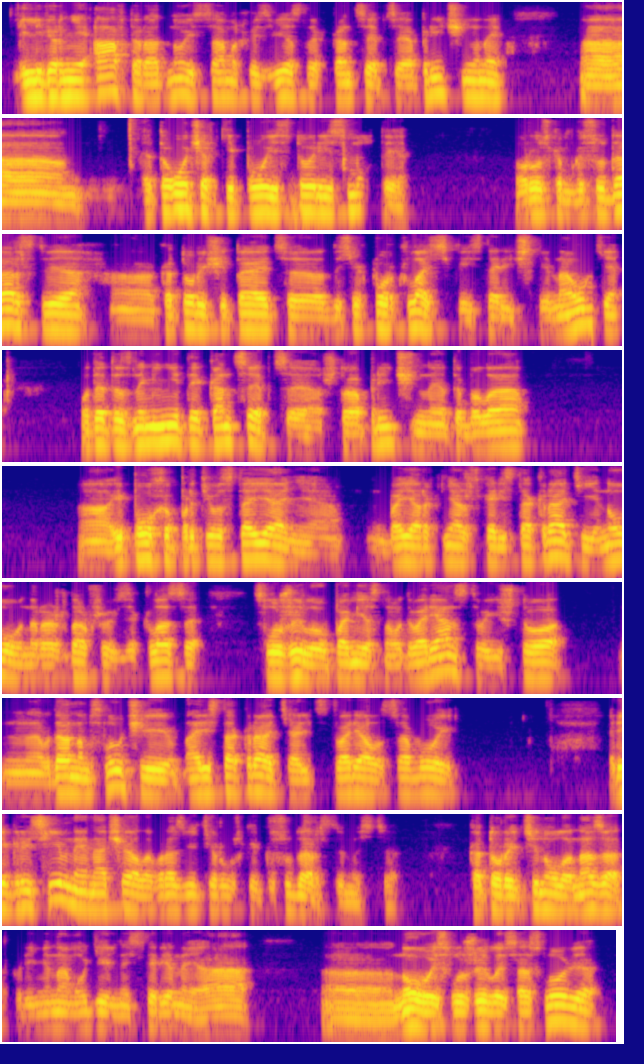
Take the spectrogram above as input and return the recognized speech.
или вернее автор одной из самых известных концепций опричнины. А, это очерки по истории смуты в русском государстве, а, который считается до сих пор классикой исторической науки. Вот эта знаменитая концепция, что опричнина это была эпоха противостояния бояро-княжеской аристократии и нового нарождавшегося класса служилого поместного дворянства, и что в данном случае аристократия олицетворяла собой регрессивное начало в развитии русской государственности, которое тянуло назад к временам удельной старины, а э, новое служилое сословие,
